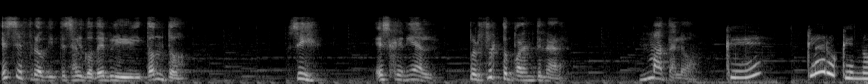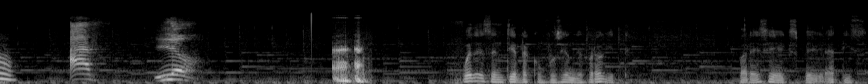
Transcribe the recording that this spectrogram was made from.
Ese Frogit es algo débil y tonto. Sí, es genial. Perfecto para entrenar. Mátalo. ¿Qué? Claro que no. Hazlo. Puedes sentir la confusión de Frogit. Parece XP gratis.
